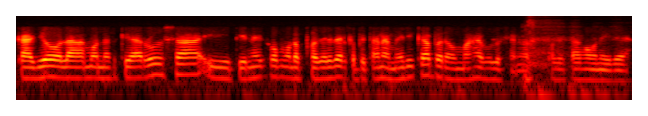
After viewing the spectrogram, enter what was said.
cayó la monarquía rusa y tiene como los poderes del Capitán América pero más evolucionados para que una idea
